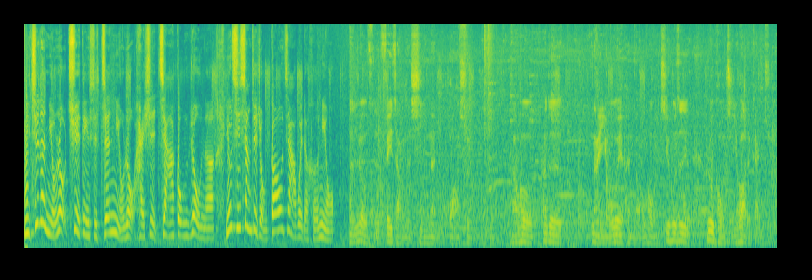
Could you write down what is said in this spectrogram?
你吃的牛肉确定是真牛肉还是加工肉呢？尤其像这种高价位的和牛，肉质非常的细嫩滑顺，然后它的奶油味很浓厚，几乎是入口即化的感觉。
